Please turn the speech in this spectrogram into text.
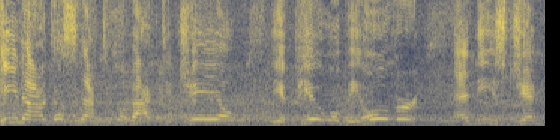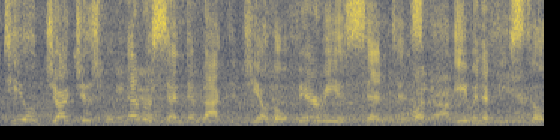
he now doesn't have to go back to jail. The appeal will be over, and these genteel judges will never send him back to jail. They'll vary his sentence, even if he's still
